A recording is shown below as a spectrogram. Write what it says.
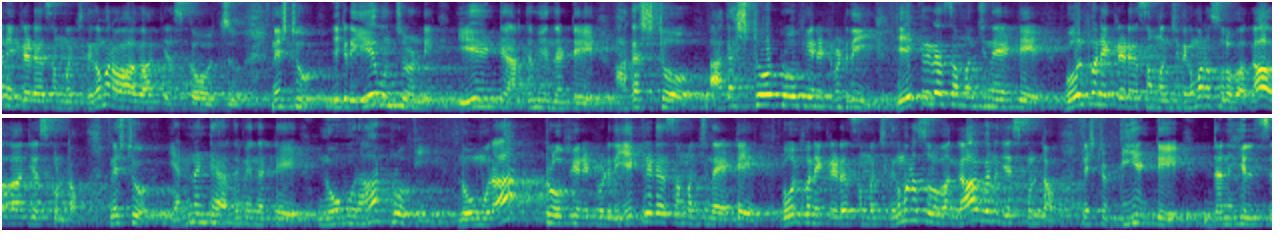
అనే క్రీడకు సంబంధించిందిగా మనం అవగాహన చేసుకోవచ్చు. నెక్స్ట్ ఇక్కడ ఏ ఉంచండి ఏ అంటే అర్థం ఏంటంటే అగస్టో అగస్టో ట్రోఫీ అనేటువంటిది ఏ క్రీడకు సంబంధించింది అంటే గోల్ఫ్ అనే క్రీడకు సంబంధించిందిగా మనం సులభంగా అవగాహన చేసుకుంటాం. నెక్స్ట్ ఎన్ అంటే అర్థం ఏంటంటే నోమురా ట్రోఫీ. నోమురా ట్రోఫీ అనేటువంటిది ఏ క్రీడకు సంబంధించింది అంటే గోల్ఫ్ అనే క్రీడకు సంబంధించింది మనం సులభంగా అవగాహన చేసుకుంటాం. నెక్స్ట్ డి అంటే డన్ హిల్స్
